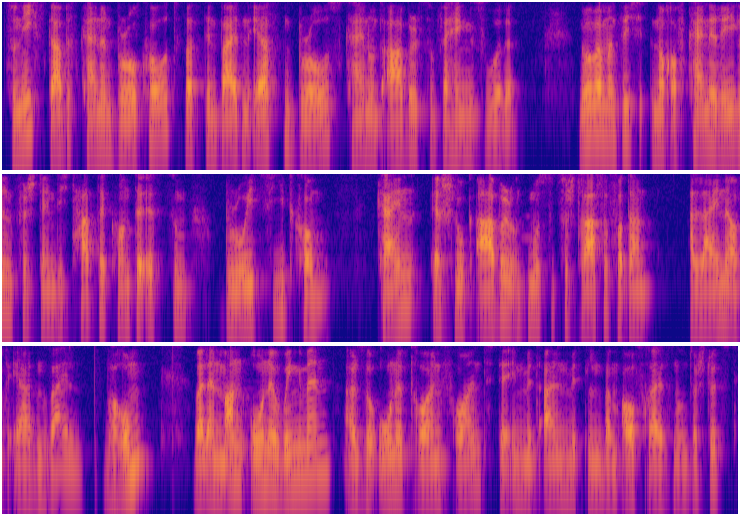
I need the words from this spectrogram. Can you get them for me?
Zunächst gab es keinen Bro-Code, was den beiden ersten Bros, Kain und Abel, zum Verhängnis wurde. Nur weil man sich noch auf keine Regeln verständigt hatte, konnte es zum Broizid kommen. Kain erschlug Abel und musste zur Strafe fortan alleine auf Erden weilen. Warum? Weil ein Mann ohne Wingman, also ohne treuen Freund, der ihn mit allen Mitteln beim Aufreißen unterstützt,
